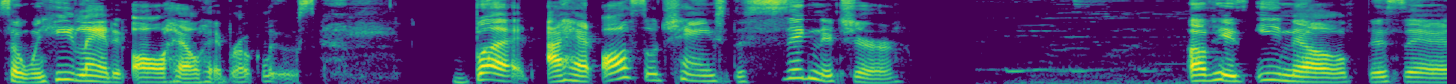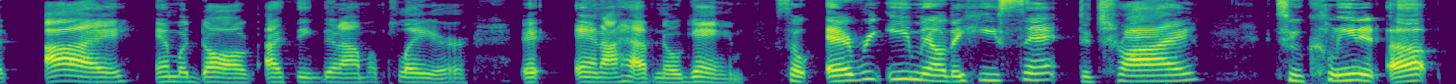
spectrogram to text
So when he landed all hell had broke loose. But I had also changed the signature of his email that said, I am a dog. I think that I'm a player and I have no game. So every email that he sent to try to clean it up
